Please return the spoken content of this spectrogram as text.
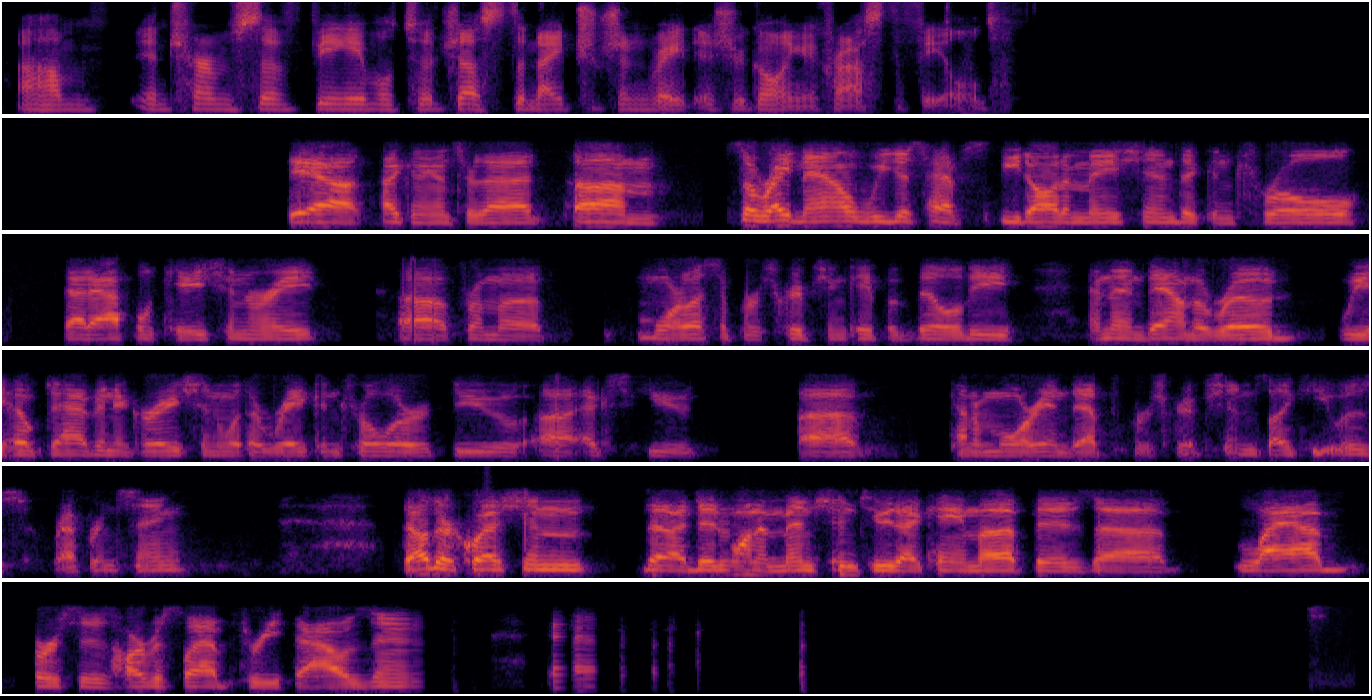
um, in terms of being able to adjust the nitrogen rate as you're going across the field. Yeah, I can answer that. Um, so right now we just have speed automation to control that application rate uh, from a more or less a prescription capability. And then down the road, we hope to have integration with a rate controller to uh, execute uh, kind of more in-depth prescriptions like he was referencing. The other question that I did want to mention too that came up is uh, lab versus Harvest Lab 3000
